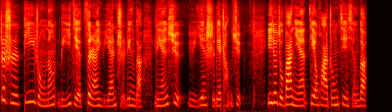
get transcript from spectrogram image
这是第一种能理解自然语言指令的连续语音识别程序。一九九八年，电话中进行的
